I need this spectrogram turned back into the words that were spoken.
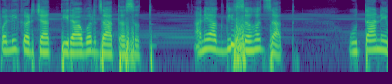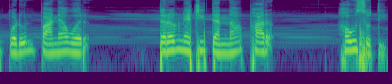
पलीकडच्या तीरावर जात असत आणि अगदी सहज जात. उताने पडून पाण्यावर तरंगण्याची त्यांना फार हौस होती.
